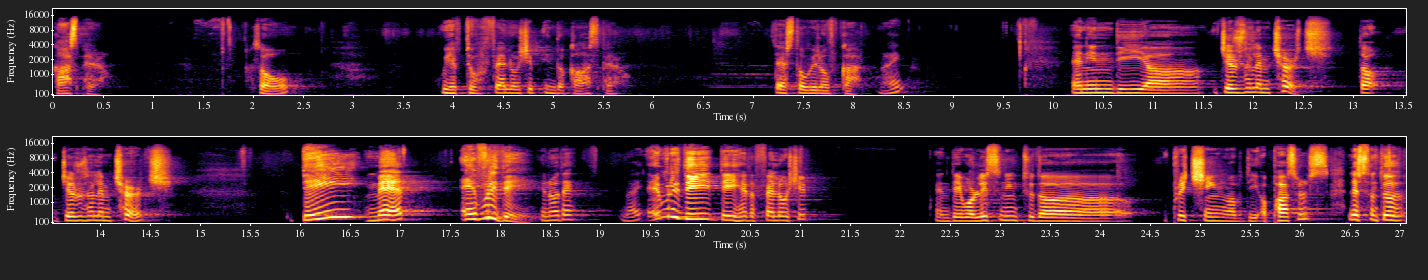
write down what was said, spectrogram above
gospel. So we have to fellowship in the gospel. That's the will of God, right? And in the uh, Jerusalem church, the Jerusalem church, they met every day. You know that, right? Every day they had a fellowship and they were listening to the preaching of the apostles. Let's to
